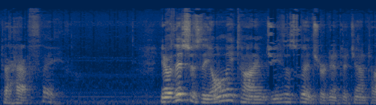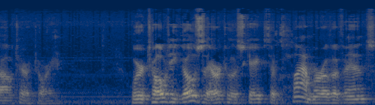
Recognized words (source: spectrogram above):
to have faith? You know, this is the only time Jesus ventured into Gentile territory. We're told he goes there to escape the clamor of events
